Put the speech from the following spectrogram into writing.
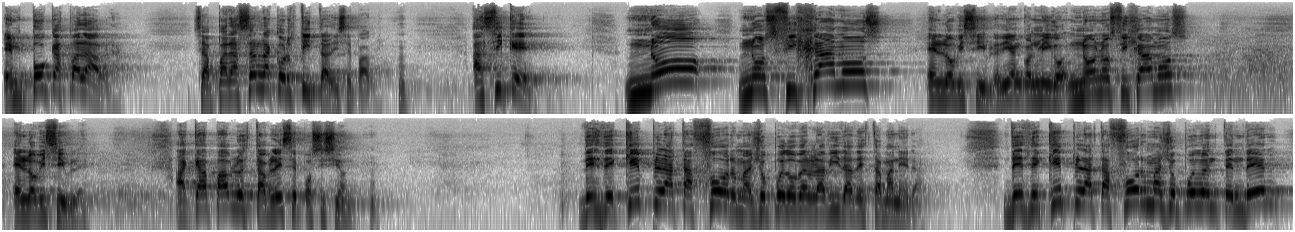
en pocas palabras, o sea, para hacerla cortita, dice Pablo, así que no nos fijamos en lo visible. Digan conmigo, no nos fijamos en lo visible. Acá Pablo establece posición. ¿Desde qué plataforma yo puedo ver la vida de esta manera? ¿Desde qué plataforma yo puedo entender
